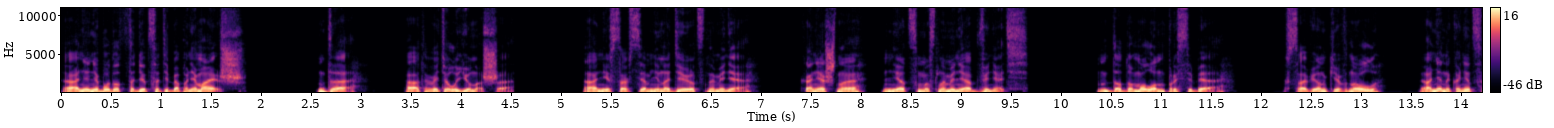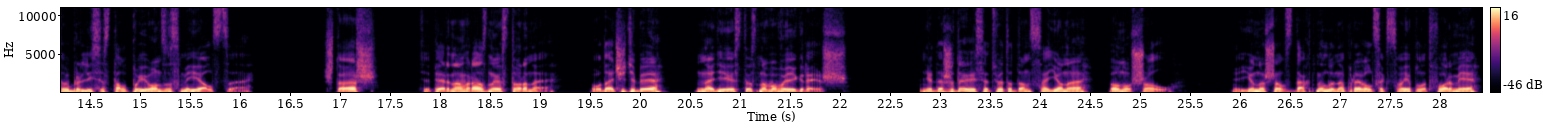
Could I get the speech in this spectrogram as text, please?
они не будут стыдиться тебя, понимаешь?» «Да», — ответил юноша. «Они совсем не надеются на меня. Конечно, нет смысла меня обвинять». Додумал он про себя. Ксавён кивнул, они наконец выбрались из толпы, и он засмеялся. «Что ж, теперь нам в разные стороны. Удачи тебе. Надеюсь, ты снова выиграешь». Не дожидаясь ответа Дан Сайона, он ушёл. Юноша вздохнул и направился к своей платформе.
